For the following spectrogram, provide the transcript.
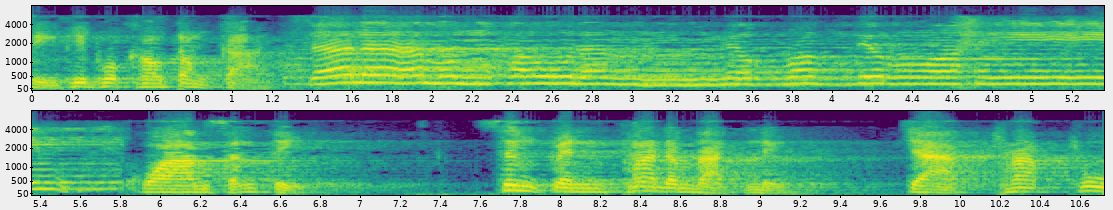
สิ่งที่พวกเขาต้องการ ความสันติ ซึ่งเป็นพระดำรัสหนึ่ง จากพระผู้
